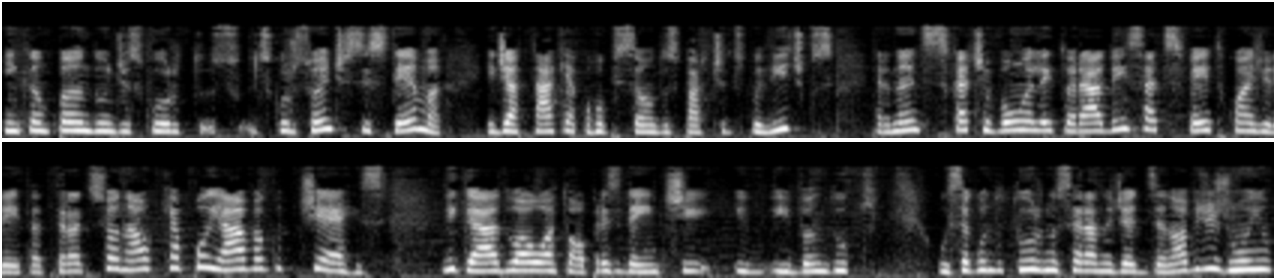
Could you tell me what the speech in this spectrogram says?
Encampando um discurso, discurso antissistema e de ataque à corrupção dos partidos políticos, Hernandes cativou um eleitorado insatisfeito com a direita tradicional que apoiava Gutierrez, ligado ao atual presidente Ivan Duque. O segundo turno será no dia 19 de junho.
